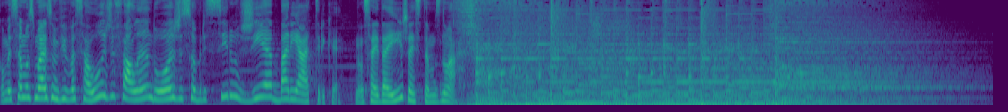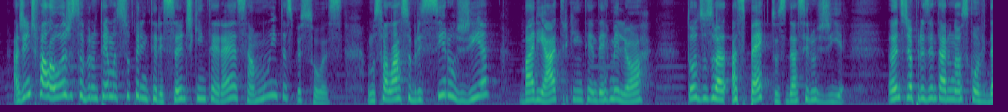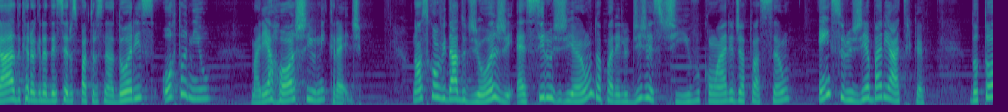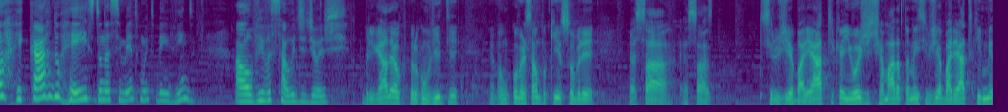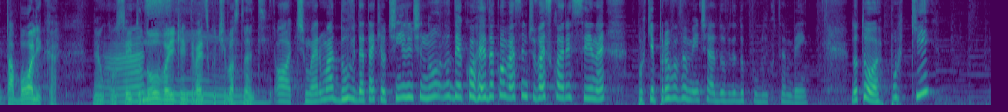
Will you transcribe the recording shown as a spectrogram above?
Começamos mais um Viva Saúde falando hoje sobre cirurgia bariátrica. Não sai daí, já estamos no ar. A gente fala hoje sobre um tema super interessante que interessa a muitas pessoas. Vamos falar sobre cirurgia bariátrica e entender melhor todos os aspectos da cirurgia. Antes de apresentar o nosso convidado, quero agradecer os patrocinadores Ortonil, Maria Rocha e Unicred. Nosso convidado de hoje é cirurgião do aparelho digestivo com área de atuação em cirurgia bariátrica. Dr. Ricardo Reis do Nascimento, muito bem-vindo ao Viva Saúde de hoje. Obrigado, Elco, pelo convite. É, vamos conversar um pouquinho sobre essa, essa cirurgia bariátrica e hoje chamada também cirurgia bariátrica e metabólica. É um ah, conceito novo sim. aí que a gente vai discutir bastante. Ótimo, era uma dúvida até que eu tinha, a gente no, no, decorrer da conversa a gente vai esclarecer, né? Porque provavelmente é a dúvida do público também. Doutor, por que,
